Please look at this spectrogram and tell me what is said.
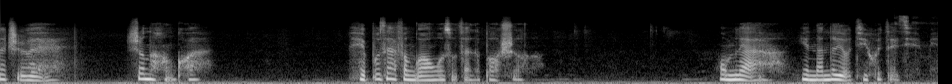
的职位升得很快，也不再分管我所在的报社了。我们俩也难得有机会再见面。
